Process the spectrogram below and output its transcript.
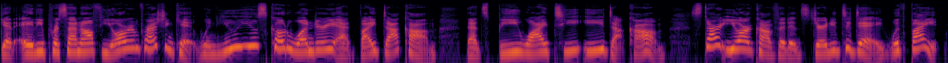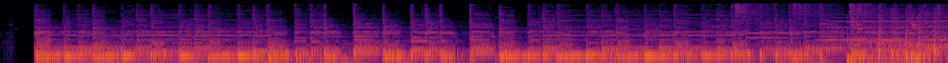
Get 80% off your impression kit when you use code WONDERY at Byte.com. That's B-Y-T-E dot com. Start your confidence journey today with Byte.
